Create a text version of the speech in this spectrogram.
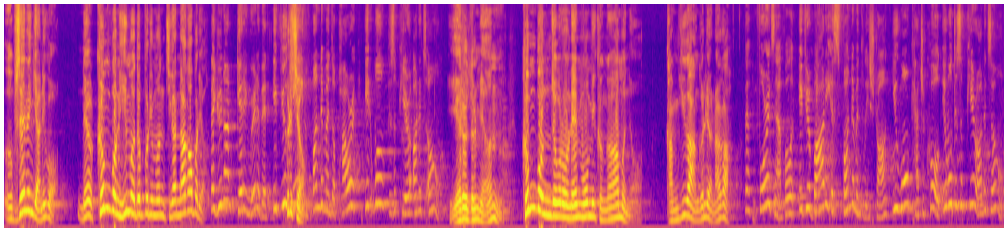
없애는 게 아니고 내가 근본 힘 얻어버리면 지가 나가버려. That you're not getting rid of it. If you 그렇죠. gain fundamental power, it will disappear on its own. 예를 들면 근본적으로 내 몸이 건강하면요. 감기가 안 걸려 나가. That, for example, if your body is fundamentally strong, you won't catch a cold. It will disappear on its own.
